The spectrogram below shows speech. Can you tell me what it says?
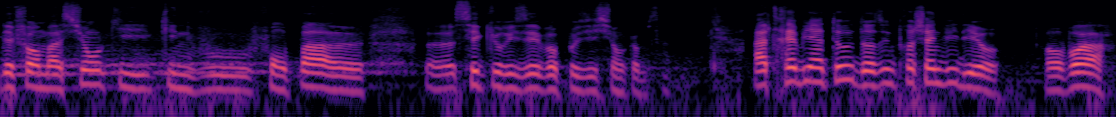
des formations qui, ne vous font pas euh, sécuriser vos positions comme ça. À très bientôt dans une prochaine vidéo. Au revoir.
